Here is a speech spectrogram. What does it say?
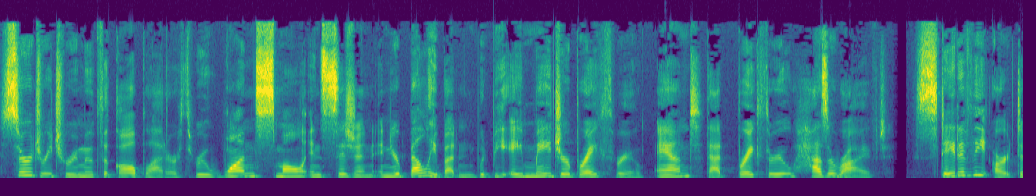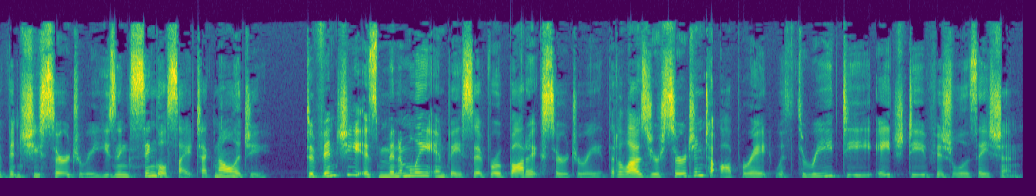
Surgery to remove the gallbladder through one small incision in your belly button would be a major breakthrough, and that breakthrough has arrived. State of the art Da Vinci surgery using single site technology. Da Vinci is minimally invasive robotic surgery that allows your surgeon to operate with 3D HD visualization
